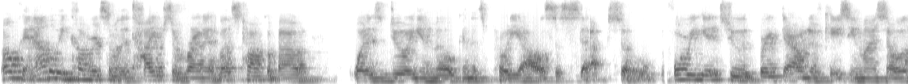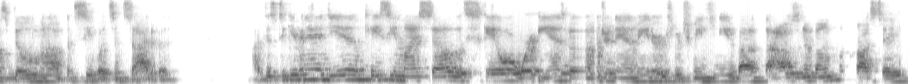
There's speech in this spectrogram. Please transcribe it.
Okay, now that we covered some of the types of rennet, let's talk about what it's doing in milk and its proteolysis step. So before we get to the breakdown of casein micelle, let's build one up and see what's inside of it. Uh, just to give an idea, casein micelle, the scale we're working at is about 100 nanometers, which means you need about a thousand of them across a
